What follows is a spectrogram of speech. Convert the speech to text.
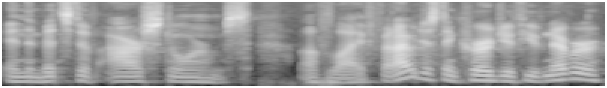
in the midst of our storms of life. But I would just encourage you, if you've never,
